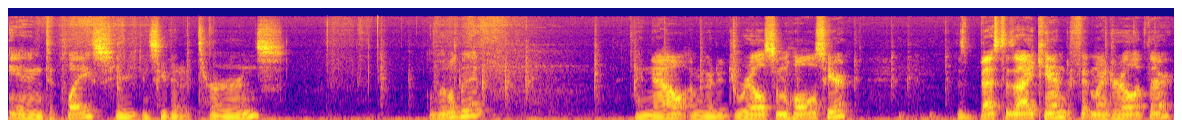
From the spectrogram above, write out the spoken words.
into place. Here you can see that it turns a little bit. And now I'm going to drill some holes here as best as I can to fit my drill up there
